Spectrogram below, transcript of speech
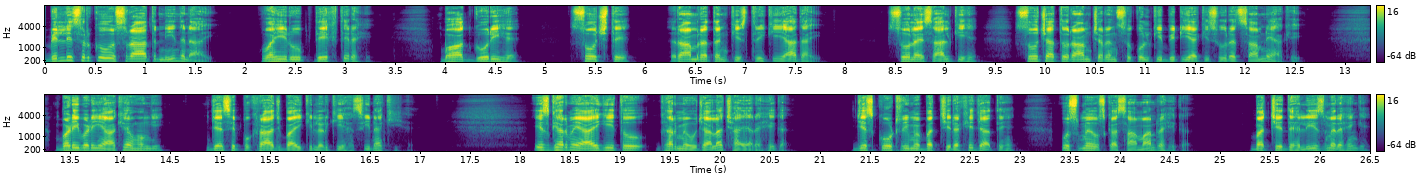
बिल्लीसुर को उस रात नींद न आई। वही रूप देखते रहे। बहुत गोरी है, सोचते रामरतन की स्त्री की याद आई। सोलह साल की है, सोचा तो रामचरण सुकुल की बिटिया की सूरत सामने आ गई। बड़ी बड़ी आँखें होंगी, जैसे पुखराज बाई की लड़की हसीना की है। इस घर में आएगी तो घर में उजाला छाया रहेगा। जिस कोठरी में बच्चे रखे जाते हैं, उसमें उसका सामान रहेगा। बच्चे दहलीज में रहेंगे,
